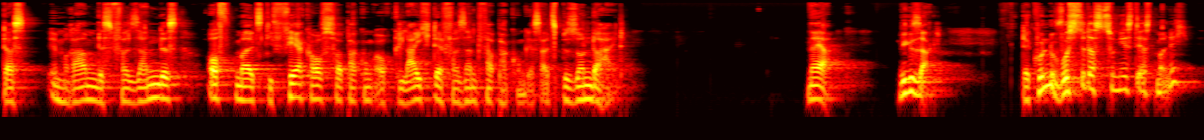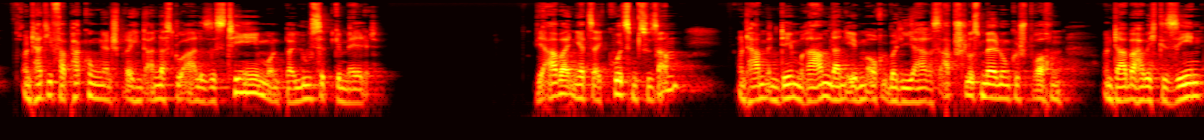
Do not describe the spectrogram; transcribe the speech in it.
dass im Rahmen des Versandes oftmals die Verkaufsverpackung auch gleich der Versandverpackung ist, als Besonderheit. Naja, wie gesagt, der Kunde wusste das zunächst erstmal nicht und hat die Verpackungen entsprechend an das duale System und bei Lucid gemeldet. Wir arbeiten jetzt seit kurzem zusammen und haben in dem Rahmen dann eben auch über die Jahresabschlussmeldung gesprochen und dabei habe ich gesehen,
